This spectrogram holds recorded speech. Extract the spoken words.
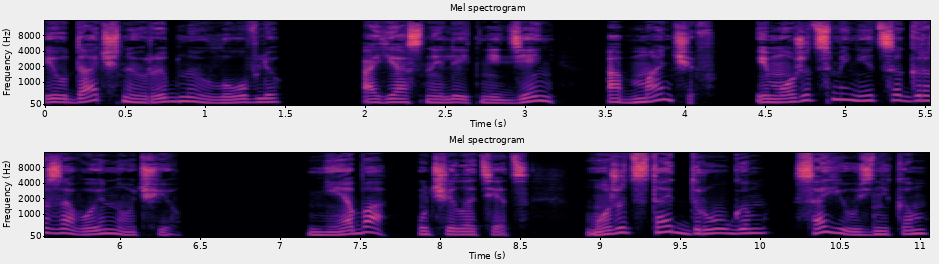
и удачную рыбную ловлю, а ясный летний день обманчив и может смениться грозовой ночью. «Небо», — учил отец, — «может стать другом, союзником,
